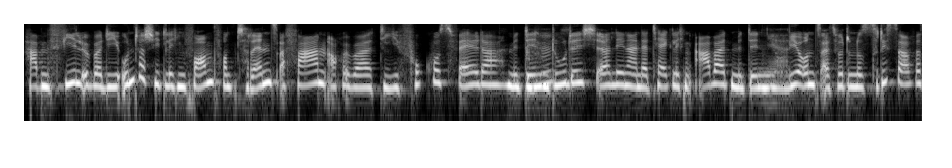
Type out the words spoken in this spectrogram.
Haben viel über die unterschiedlichen Formen von Trends erfahren, auch über die Fokusfelder, mit denen mhm. du dich, äh, Lena, in der täglichen Arbeit, mit denen ja. wir uns als Wirt Industrieservice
